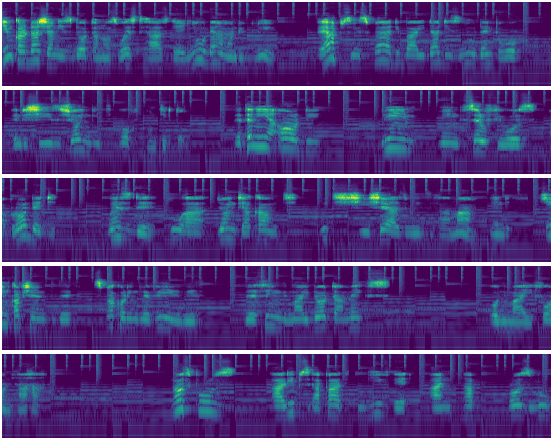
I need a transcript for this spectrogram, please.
Kim Kardashian's daughter North West has a new diamond grill, perhaps inspired by daddy's new dental work, and she is showing it off on TikTok. The 10-year-old gleaming selfie was uploaded Wednesday to her joint account, which she shares with her mom, and Kim captioned the sparkling reveal with the thing my daughter makes on my phone, haha. North pulls her uh, lips apart to give a, an up close look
